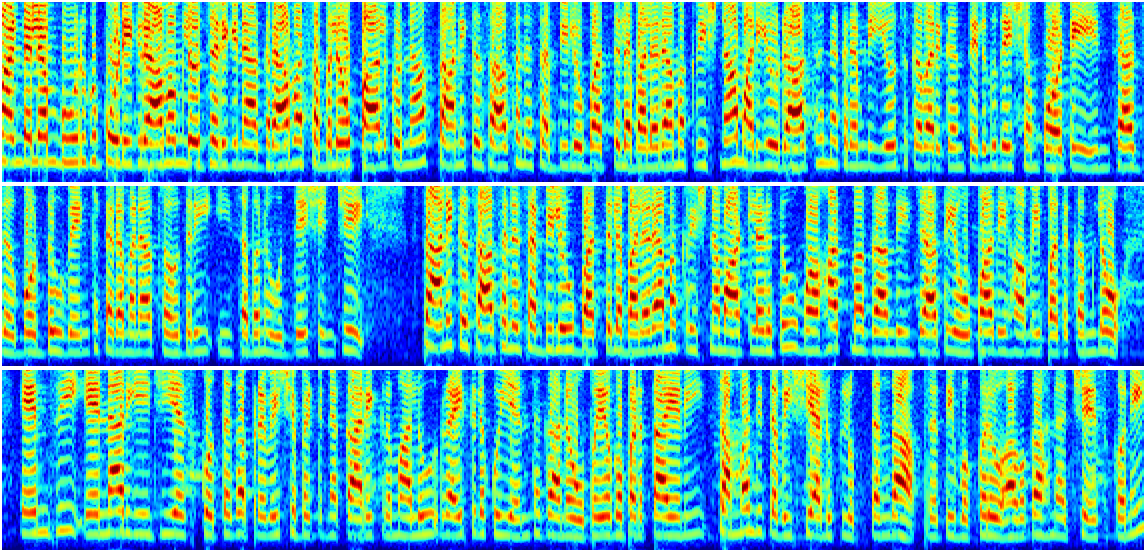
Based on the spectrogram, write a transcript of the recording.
మండలం బూరుగుపూడి గ్రామంలో జరిగిన గ్రామ సభలో పాల్గొన్న స్థానిక శాసనసభ్యులు బత్తుల బలరామకృష్ణ మరియు రాజానగరం నియోజకవర్గం తెలుగుదేశం పార్టీ ఇన్ఛార్జ్ బొడ్డు వెంకటరమణ చౌదరి ఈ సభను ఉద్దేశించి స్థానిక శాసనసభ్యులు బత్తుల బలరామకృష్ణ మాట్లాడుతూ మహాత్మా గాంధీ జాతీయ ఉపాధి హామీ పథకంలో ఎంజీ ఎన్ఆర్ఈజీఎస్ కొత్తగా ప్రవేశపెట్టిన కార్యక్రమాలు రైతులకు ఎంతగానో ఉపయోగపడతాయని సంబంధిత విషయాలు క్లుప్తంగా ప్రతి ఒక్కరూ అవగాహన చేసుకుని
